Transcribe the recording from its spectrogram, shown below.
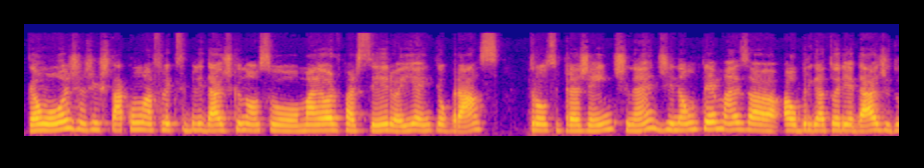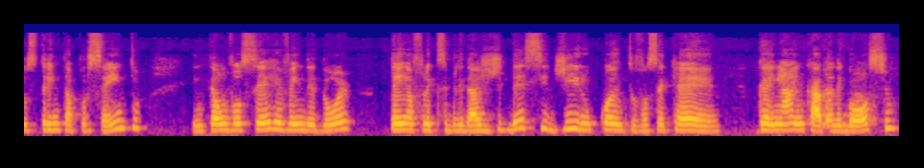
Então, hoje a gente está com a flexibilidade que o nosso maior parceiro aí, a Intelbras, trouxe para a gente, né, de não ter mais a, a obrigatoriedade dos 30%. Então, você, revendedor, tem a flexibilidade de decidir o quanto você quer ganhar em cada negócio.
